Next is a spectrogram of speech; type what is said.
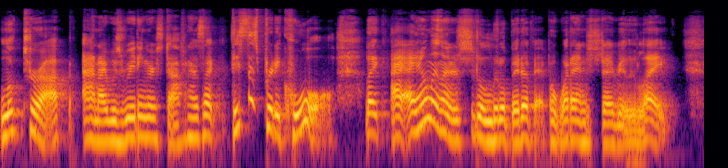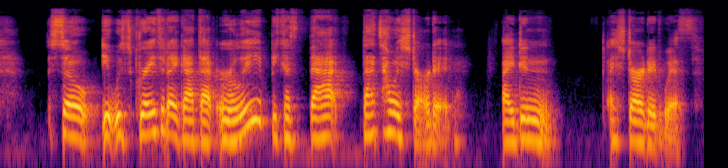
looked her up and I was reading her stuff and I was like, this is pretty cool. Like I, I only understood a little bit of it, but what I understood I really liked. So it was great that I got that early because that that's how I started. I didn't I started with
